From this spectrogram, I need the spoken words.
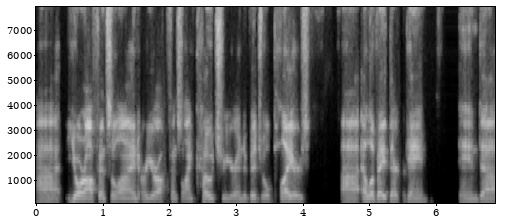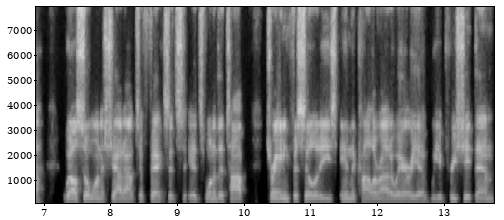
uh, your offensive line or your offensive line coach or your individual players uh, elevate their game. And uh, we also want to shout out to Fix. It's it's one of the top training facilities in the Colorado area. We appreciate them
